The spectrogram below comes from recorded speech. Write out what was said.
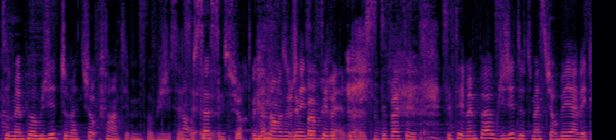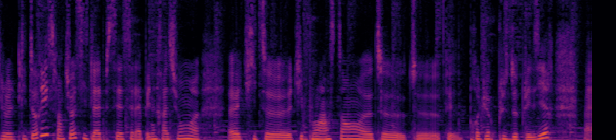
t'es même pas obligé de te masturber. Enfin, t'es même pas obligé. Ça, non, ça c'est sûr. Non, non, j'allais dire, c'était pas, c'était même pas obligé de te masturber avec le clitoris. Enfin, tu vois, si c'est la pénétration euh, qui te, qui pour l'instant euh, te, te, fait produire plus de plaisir, bah,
